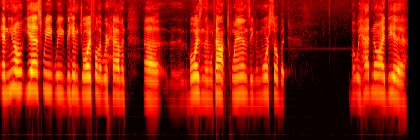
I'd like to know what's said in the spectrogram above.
and you know, yes, we, we became joyful that we're having uh, the boys, and then we found out twins, even more so. But, but we had no idea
